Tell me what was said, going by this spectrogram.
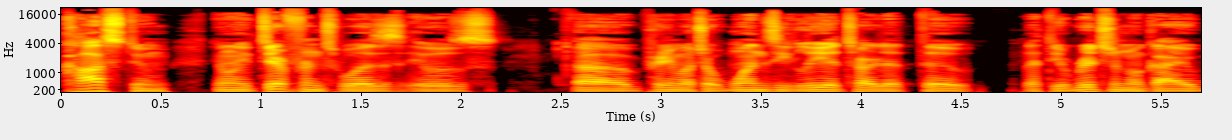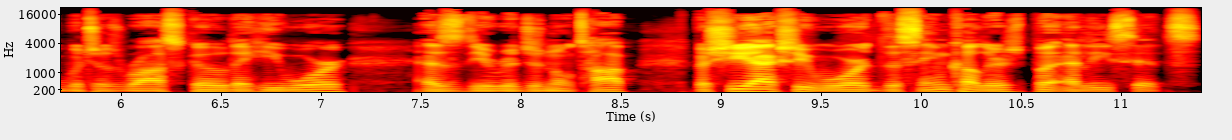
costume. The only difference was it was uh, pretty much a onesie leotard that the that the original guy, which was Roscoe, that he wore as the original top. But she actually wore the same colors, but at least it's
